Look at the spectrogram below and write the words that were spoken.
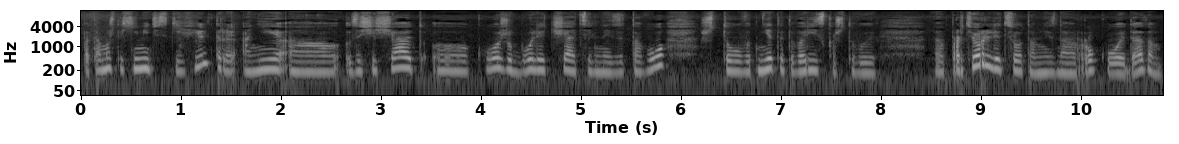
Потому что химические фильтры, они э, защищают э, кожу более тщательно из-за того, что вот нет этого риска, что вы э, протерли лицо, там, не знаю, рукой, да, там,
